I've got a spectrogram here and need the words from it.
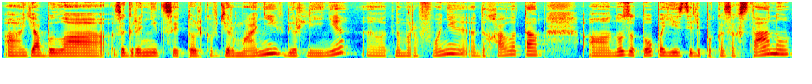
а, я была за границей только в Германии, в Берлине, э, на марафоне, отдыхала там, а, но зато поездили по Казахстану,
